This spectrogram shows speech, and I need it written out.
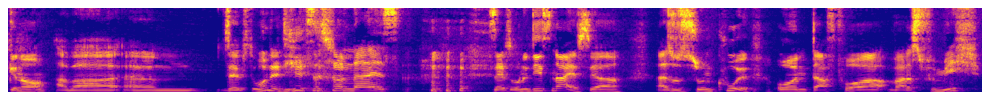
Genau. aber ähm, selbst ohne die ist es schon nice. Selbst ohne die ist nice, ja. Also es ist schon cool. Und davor war das für mich,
